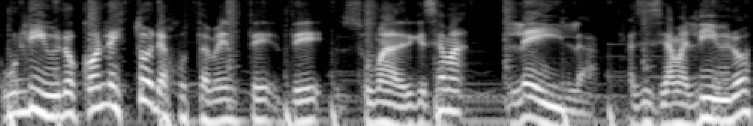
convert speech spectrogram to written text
un libro con la historia justamente de su madre, que se llama Leila. Así se llama el libro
